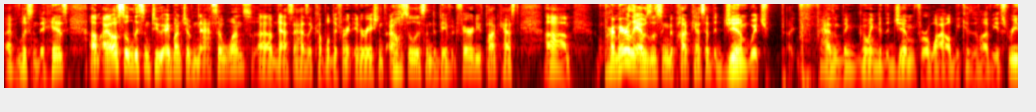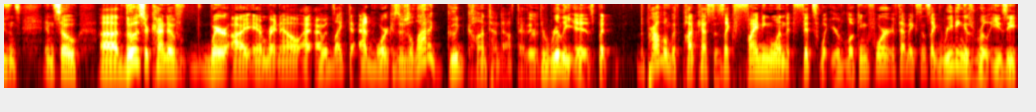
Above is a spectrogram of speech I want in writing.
I've listened to his. Um, I also listened to a bunch of NASA ones. Um, NASA has a couple different iterations. I also listened to David Faraday's podcast. Um, primarily, I was listening to podcasts at the gym, which I haven't been going to the gym for a while because of obvious reasons. And so uh, those are kind of where I am right now. I, I would like to add more because there's a lot of good content out there. There, there really is. But the problem with podcasts is like finding one that fits what you're looking for, if that makes sense. Like reading is real easy,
